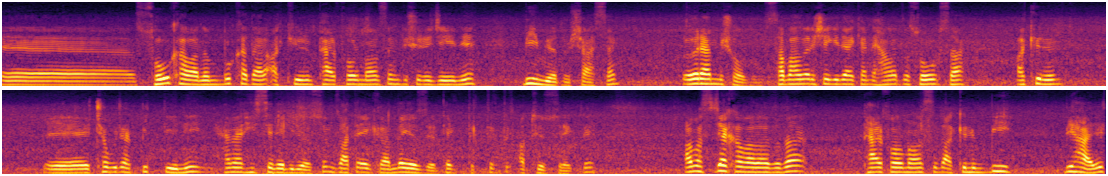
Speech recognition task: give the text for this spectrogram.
eee, soğuk havanın bu kadar akünün performansını düşüreceğini bilmiyordum şahsen. Öğrenmiş oldum. Sabahlar işe giderken havada soğuksa akünün eee, çabucak bittiğini hemen hissedebiliyorsun. Zaten ekranda yazıyor. Tek tık tık tık atıyor sürekli. Ama sıcak havalarda da performansı da akünün bir bir hayli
